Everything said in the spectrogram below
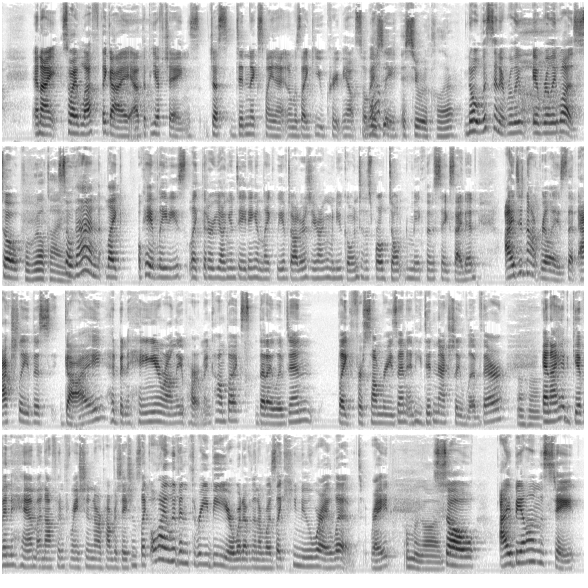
And I, so I left the guy at the PF Chang's, just didn't explain it, and was like, "You creep me out so was badly." it a serial killer? No, listen, it really, it really was. So For real kind. so then, like, okay, ladies, like that are young and dating, and like we have daughters young. When you go into this world, don't make the mistake I did. I did not realize that actually this guy had been hanging around the apartment complex that I lived in, like for some reason, and he didn't actually live there. And I had given him enough information in our conversations, like, oh, I live in three B or whatever the number was. Like he knew where I lived, right? oh my god. So I bail on the state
